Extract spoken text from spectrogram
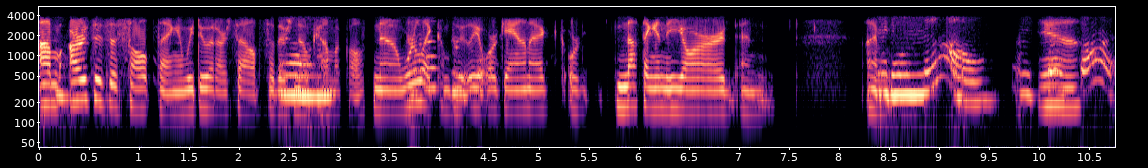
Um, ours is a salt thing, and we do it ourselves, so there's no Oh. chemicals. No, we're like Oh. completely organic, or nothing in the yard, and I'm. I'm. don't know. I'm so Yeah. sorry.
